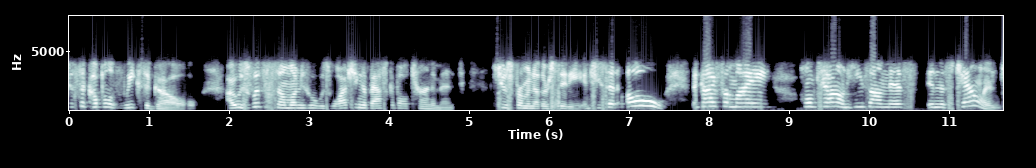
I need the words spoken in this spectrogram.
just a couple of weeks ago, I was with someone who was watching a basketball tournament. She was from another city, and she said, "Oh, the guy from my hometown, he's on this in this challenge."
